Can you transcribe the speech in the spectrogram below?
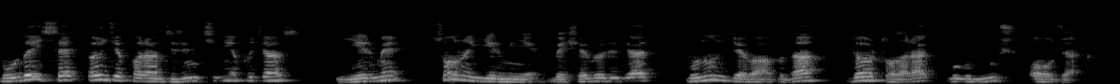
Burada ise önce parantezin içini yapacağız. 20 sonra 20'yi 5'e böleceğiz. Bunun cevabı da 4 olarak bulunmuş olacak.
